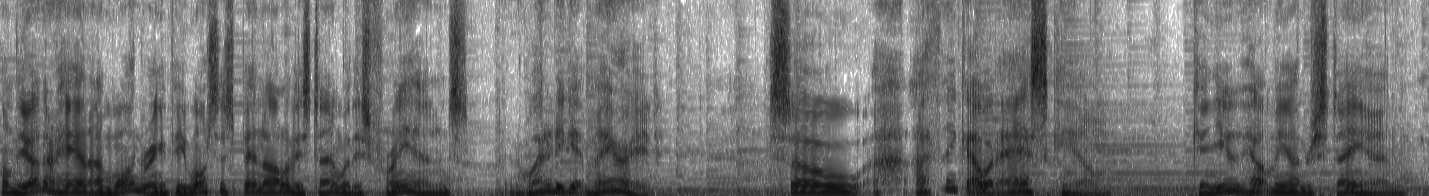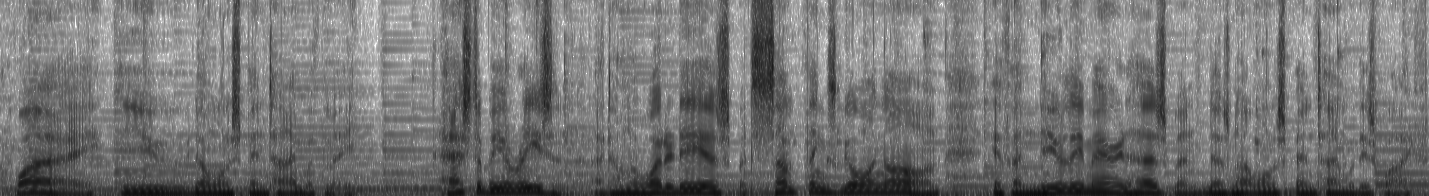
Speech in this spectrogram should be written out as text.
On the other hand, I'm wondering if he wants to spend all of his time with his friends, why did he get married? So I think I would ask him, Can you help me understand why you don't want to spend time with me? Has to be a reason. I don't know what it is, but something's going on if a newly married husband does not want to spend time with his wife.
